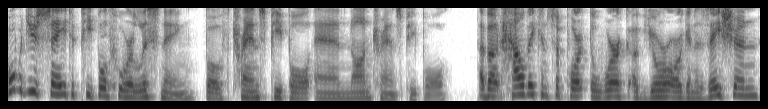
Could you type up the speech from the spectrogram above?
What would you say to people who are listening, both trans people and non trans people, about how they can support the work of your organization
